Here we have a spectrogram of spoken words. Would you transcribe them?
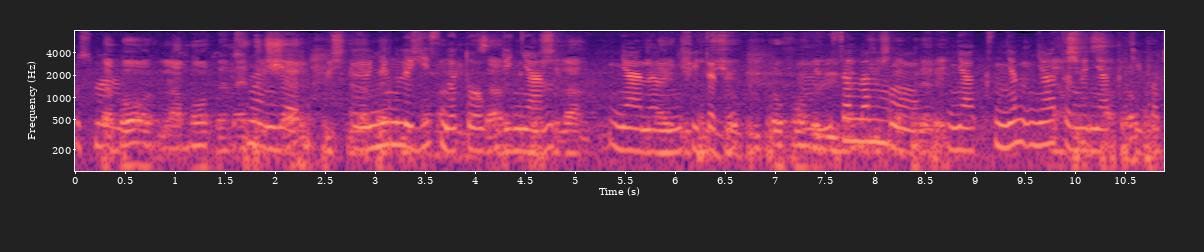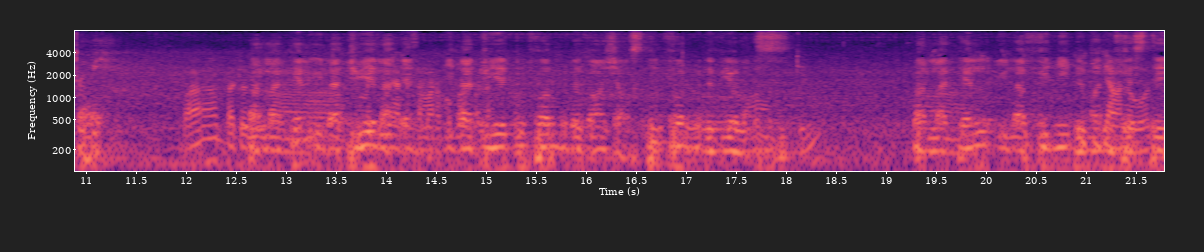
Ousmane euh, ñu ngi la gis nga toog di ñaan ñaanal ñi fi tëdd euh, sa lan moo ñàkk ñan ñaata nga ñàkk ci bato bi. waaw bato bi moom ñàkk sama rakk papa par laquelle il a fini de manifester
